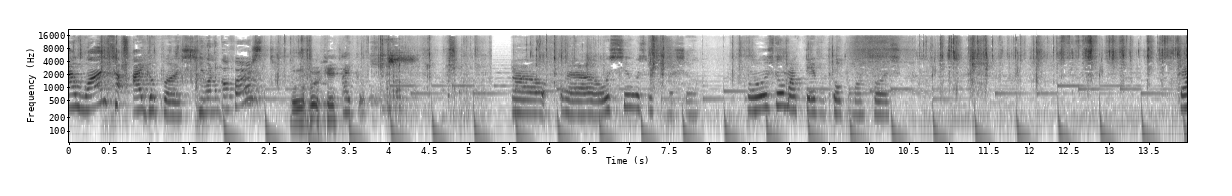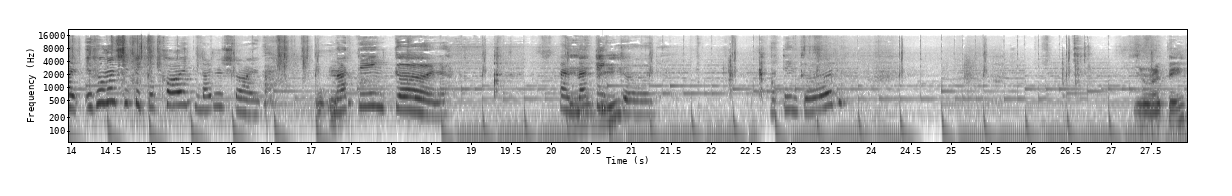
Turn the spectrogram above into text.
I want to. I go first. You want to go first? You go first. Okay. I go. Uh, well, let's see what's so special. Well, let's do my favorite Pokemon first. Guys, if you want to see the good card, let me start. Nothing good. Uh, and nothing good. Nothing good. You know what I think?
